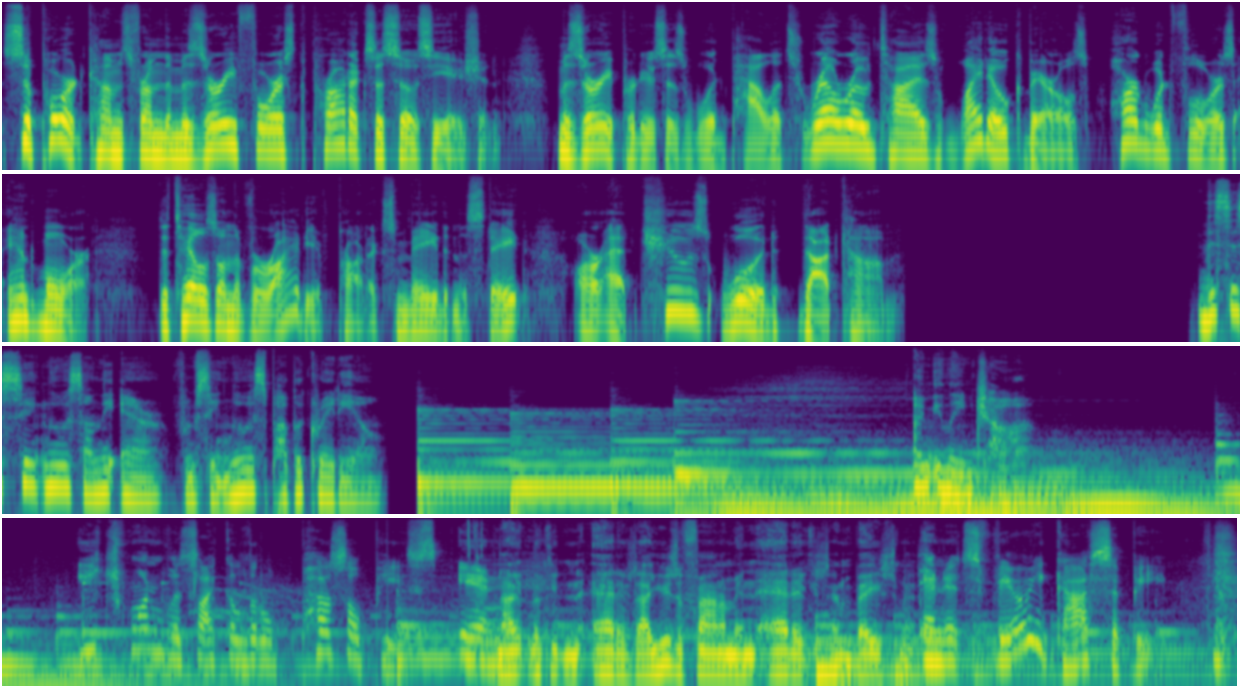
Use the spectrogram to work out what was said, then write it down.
Support comes from the Missouri Forest Products Association. Missouri produces wood pallets, railroad ties, white oak barrels, hardwood floors, and more. Details on the variety of products made in the state are at choosewood.com. This is St. Louis on the Air from St. Louis Public Radio. I'm Elaine Cha. Each one was like a little puzzle piece in Night looking in attics. I used to find them in attics and basements. and it's very gossipy.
